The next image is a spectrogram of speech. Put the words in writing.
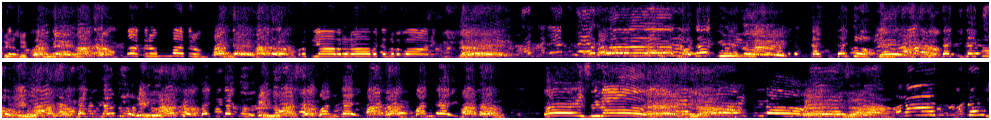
मातरम चेक. मातरम मातरम बोलो सियावर रामचंद्र भगवान की वंदे वंदे जय श्रीराम जय श्रीराम भारत माता की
